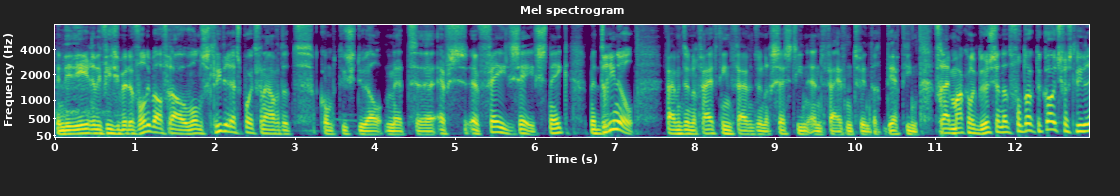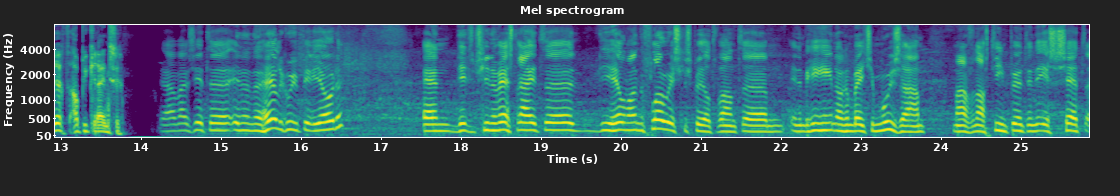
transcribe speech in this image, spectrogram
In de eredivisie bij de volleybalvrouwen won Sliedrecht Sport vanavond het competitieduel met uh, F uh, VZ Sneek met 3-0. 25-15, 25-16 en 25-13. Vrij makkelijk dus. En dat vond ook de coach van Sliedrecht, Appie Krijnsen. Ja, wij zitten in een hele goede periode. En dit is misschien een wedstrijd uh, die helemaal in de flow is gespeeld. Want uh, in het begin ging het nog een beetje moeizaam. Maar vanaf 10 punten in de eerste set uh,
